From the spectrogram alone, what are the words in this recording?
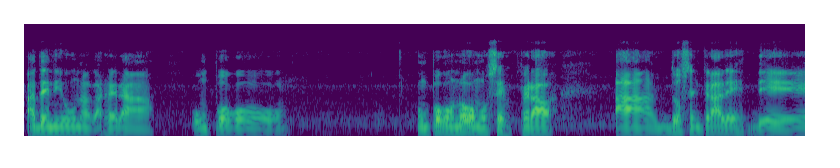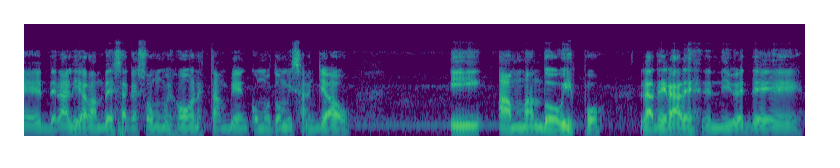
ha tenido una carrera un poco, un poco no como se esperaba, a dos centrales de, de la liga holandesa que son muy jóvenes también, como Tommy Sanjao y Armando Obispo, laterales del nivel de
